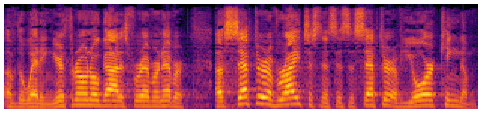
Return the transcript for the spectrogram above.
of the wedding. Your throne, O God, is forever and ever. A scepter of righteousness is the scepter of your kingdom.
